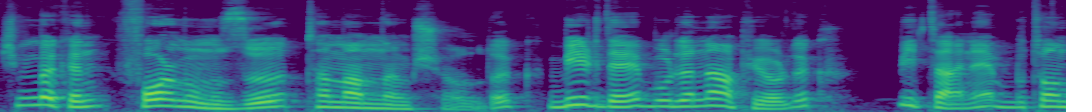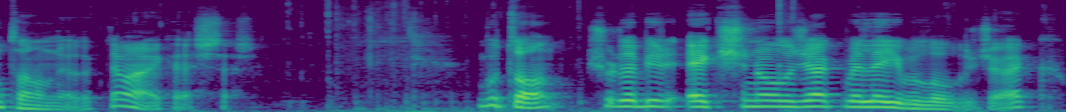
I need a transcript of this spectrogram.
Şimdi bakın formumuzu tamamlamış olduk. Bir de burada ne yapıyorduk? Bir tane buton tanımlıyorduk değil mi arkadaşlar? Buton şurada bir action olacak ve label olacak.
